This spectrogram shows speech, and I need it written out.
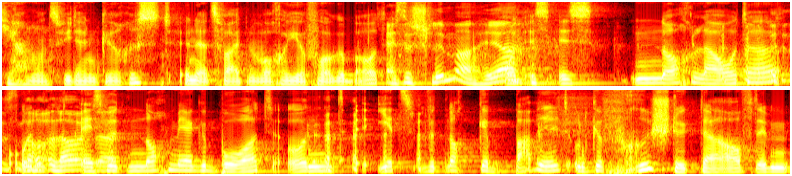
Die haben uns wieder ein Gerüst in der zweiten Woche hier vorgebaut. Es ist schlimmer, ja. Und es ist noch lauter ist und noch lauter. es wird noch mehr gebohrt und jetzt wird noch gebabbelt und gefrühstückt da auf dem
